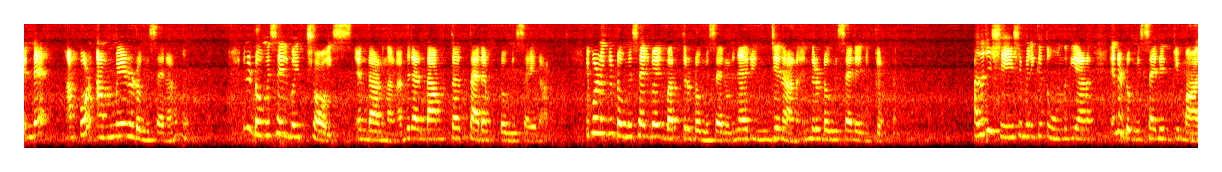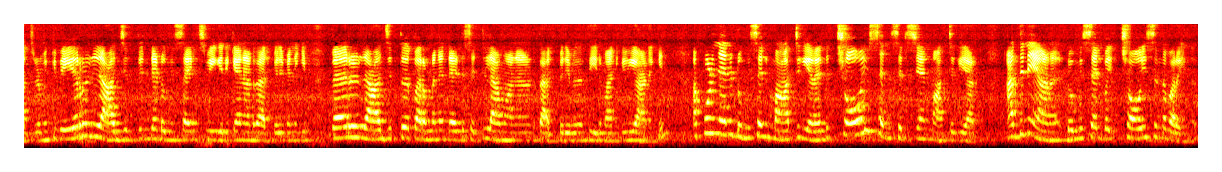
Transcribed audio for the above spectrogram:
എന്റെ അപ്പോൾ അമ്മയുടെ ഡൊമിസൈലാണ് നോക്കുന്നത്. ഇനി ഡൊമിസൈൽ ബൈ ചോയ്സ് എന്താണെന്നാണ്? അത് രണ്ടാമത്തെ തരം ഡൊമിസൈലാണ് ഇപ്പോൾ എനിക്ക് ഡൊമിസൈൽ ബൈ ബർത്ത് ഒരു ഡൊമിസൈൽ ഉണ്ട്. ഞാൻ ഒരു ഇന്ത്യൻ ആണ്. എന്നൊരു ഡൊമിസൈൽ എനിക്കുണ്ട്. അതിനുശേഷം എനിക്ക് തോന്നുകയാണ് എന്റെ ഡൊമിസൈൽ എനിക്ക് മാറ്റണം. എനിക്ക് വേറൊരു രാജ്യത്തിന്റെ ഡൊമിസൈൽ സ്വീകരിക്കാനാണ് താല്പര്യം. അല്ലെങ്കിൽ വേറൊരു രാജ്യത്ത് പെർമനന്റ് ആയിട്ട് സെറ്റിൽ ആവാനാണ് താല്പര്യമെന്ന് തീരുമാനിക്കുകയാണെങ്കിൽ അപ്പോൾ ഞാൻ ഡൊമിസൈൽ മാറ്റുകയാണ്. എന്റെ ചോയ്സ് അനുസരിച്ച് ഞാൻ മാറ്റുകയാണ്. അതിനെയാണ് ഡൊമിസൈൽ ബൈ ചോയ്സ് എന്ന് പറയുന്നത്.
